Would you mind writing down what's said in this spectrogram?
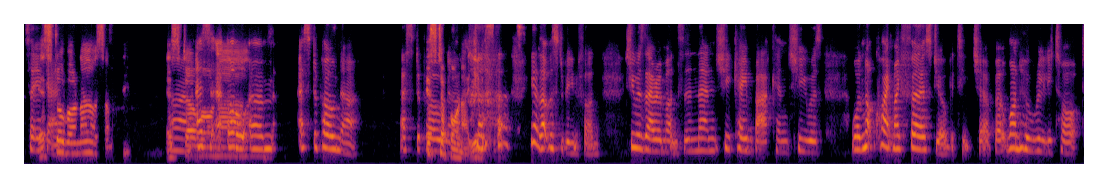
Say again. Estobana or something. Um, Es- oh, um, Estepona. Estepona. Estepona, yes. yeah, that must have been fun. She was there a month and then she came back and she was well, not quite my first yoga teacher, but one who really taught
